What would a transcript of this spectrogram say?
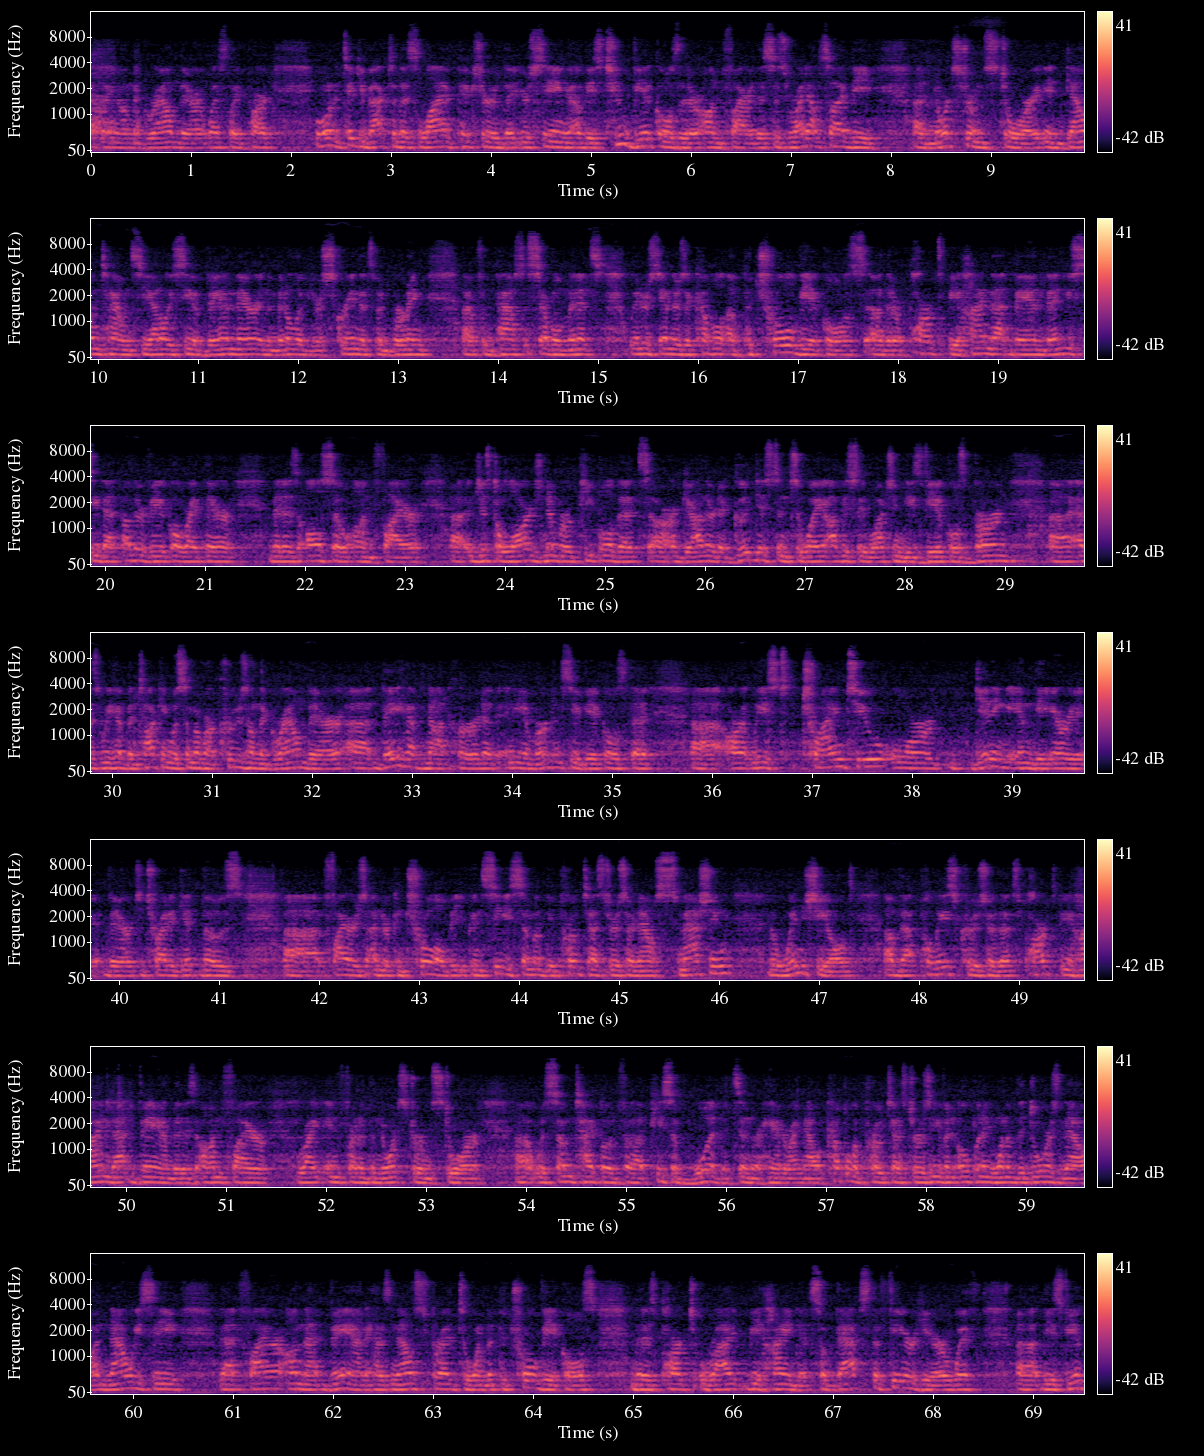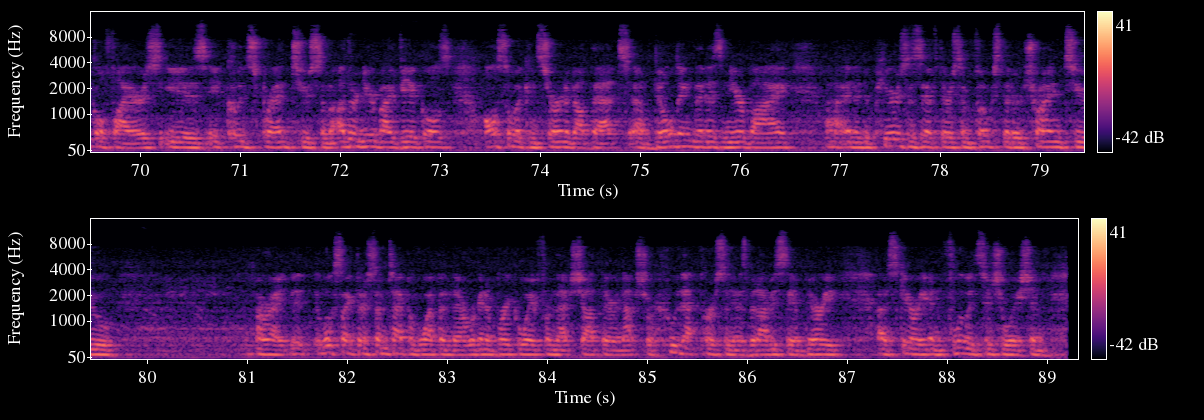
on the ground there at Westlake Park. I want to take you back to this live picture that you're seeing of these two vehicles that are on fire. This is right outside the uh, Nordstrom store in downtown Seattle. You see a van there in the middle of your screen that's been burning uh, for the past several minutes. We understand there's a couple of patrol vehicles uh, that are parked behind that van. Then you see that other vehicle right there that is also on fire. Uh, just a large number of people that are gathered a good distance away, obviously watching these vehicles burn. Uh, as we have been talking with some of our crews on the ground there, uh, they have not heard of any emergency vehicles that uh, are at least trying to or getting in the area there to try to get those uh, fires under control. But you can see some of the protesters are now smashing the windshield of that police cruiser that's parked behind that van that is on fire right in front of the Nordstrom store uh, with some type of uh, piece of wood that's in their hand right now. A couple of protesters even opening one of the doors now. And now we see that fire on that van has now spread to one of the patrol vehicles that is parked right behind it. So that's the fear here with uh, these vehicle fires is it could spread to some other nearby vehicles. Also a concern about that uh, building that is nearby. Uh, and it appears as if there's some folks that are trying to all right, it, it, looks like there's some type of weapon there. We're going to break away from that shot there. Not sure who that person is, but obviously a very uh, scary and fluid situation.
